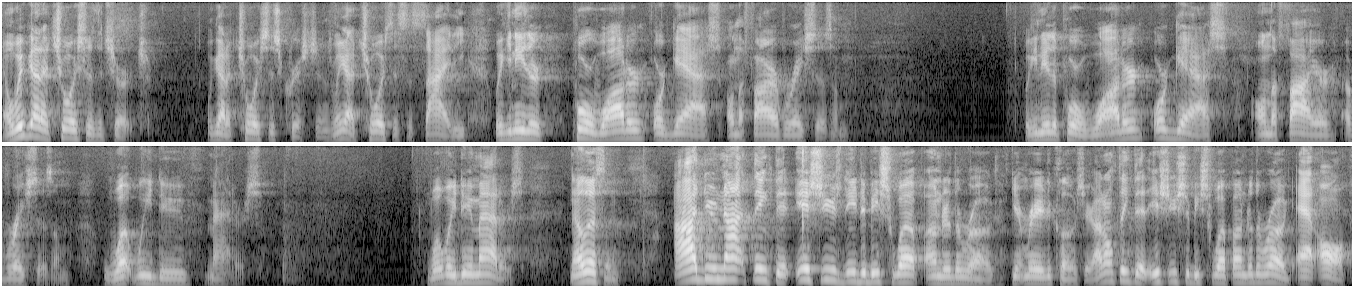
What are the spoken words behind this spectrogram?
And we've got a choice as a church. We got a choice as Christians. We got a choice as society. We can either pour water or gas on the fire of racism. We can either pour water or gas on the fire of racism. What we do matters. What we do matters. Now, listen, I do not think that issues need to be swept under the rug. Getting ready to close here. I don't think that issues should be swept under the rug at all.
